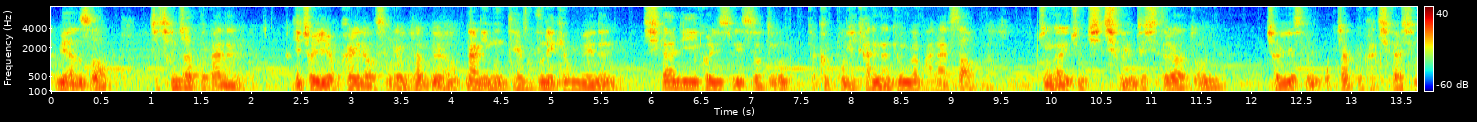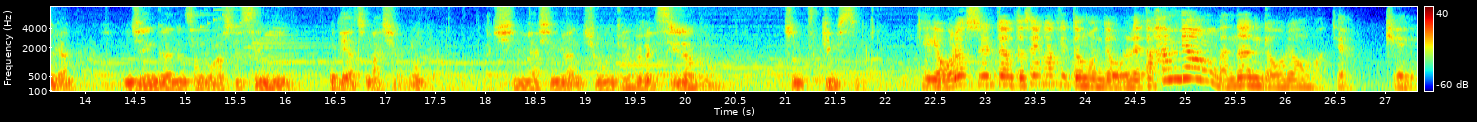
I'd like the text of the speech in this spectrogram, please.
하면서 이제 손잡고 가는 그게 저희 역할이라고 생각을 하고요. 난임은 대부분의 경우에는 시간이 걸릴 수 있어도 극복이 가능한 경우가 많아서 중간에 좀 지치고 힘드시더라도 저희의 손을 꼭 잡고 같이 가시면 언젠가는 성공할 수 있으니 포기하지 마시고 열심히 하시면 좋은 결과가 있으리라고 저는 굳게 믿습니다. 되게 어렸을 때부터 생각했던 건데 원래 다 한 명 만나는 게 어려운 것 같아요. 이렇게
